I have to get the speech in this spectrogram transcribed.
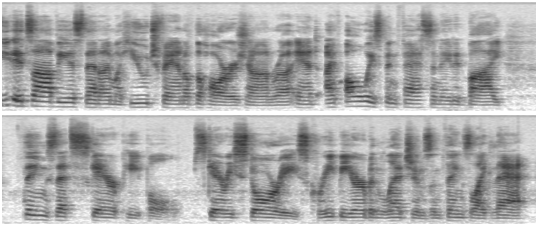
it's obvious that I'm a huge fan of the horror genre, and I've always been fascinated by things that scare people. Scary stories, creepy urban legends, and things like that.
